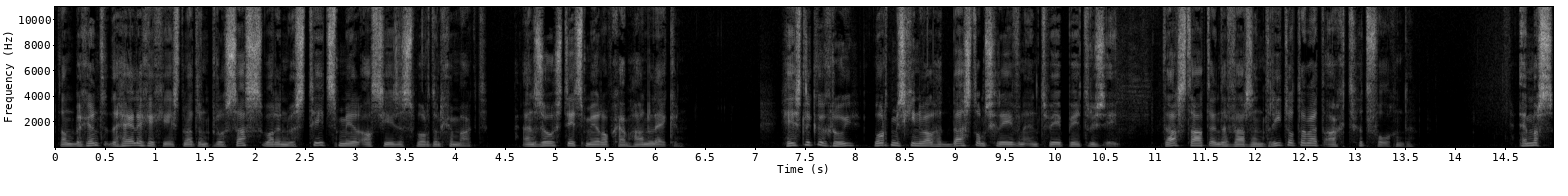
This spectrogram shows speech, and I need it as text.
dan begint de Heilige Geest met een proces waarin we steeds meer als Jezus worden gemaakt en zo steeds meer op hem gaan lijken. Geestelijke groei wordt misschien wel het best omschreven in 2 Petrus 1. Daar staat in de versen 3 tot en met 8 het volgende. Immers,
